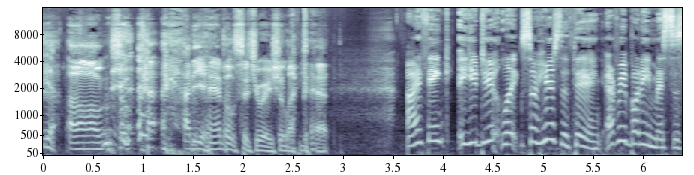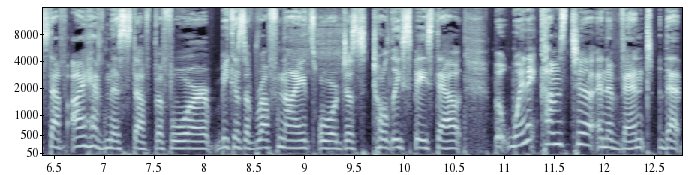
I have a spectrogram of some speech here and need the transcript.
Yeah. Um, so h- how do you handle a situation like that? I think you do like so here's the thing. Everybody misses stuff. I have missed stuff before because of rough nights or just totally spaced out. But when it comes to an event that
